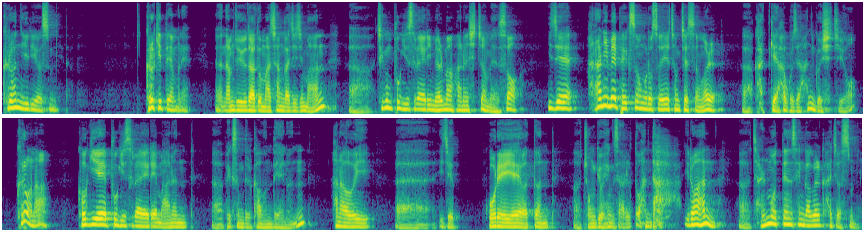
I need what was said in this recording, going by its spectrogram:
그런 일이었습니다. 그렇기 때문에 남조 유다도 마찬가지지만 지금 북이스라엘이 멸망하는 시점에서 이제 하나님의 백성으로서의 정체성을 갖게 하고자 한 것이지요. 그러나 거기에 북이스라엘의 많은 어, 백성들 가운데에는 하나의 이제 고래의 어떤 어, 종교 행사를 또 한다 이러한 어, 잘못된 생각을 가졌습니다.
